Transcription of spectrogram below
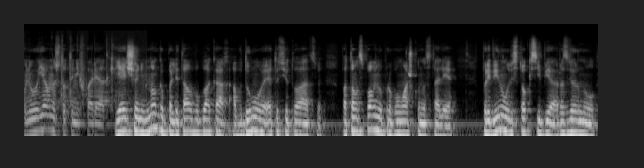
У него явно что-то не в порядке. Я еще немного полетал в облаках, обдумывая эту ситуацию. Потом вспомнил про бумажку на столе придвинул листок к себе, развернул.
